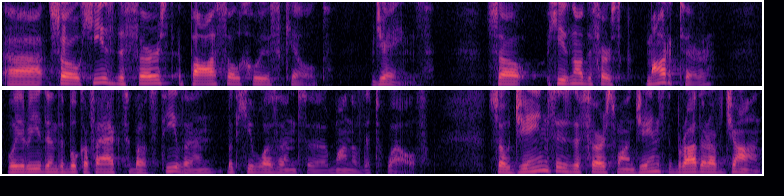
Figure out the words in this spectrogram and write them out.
Uh, so he is the first apostle who is killed, James. So he's not the first martyr. We read in the book of Acts about Stephen, but he wasn't one of the twelve. So James is the first one, James, the brother of John.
